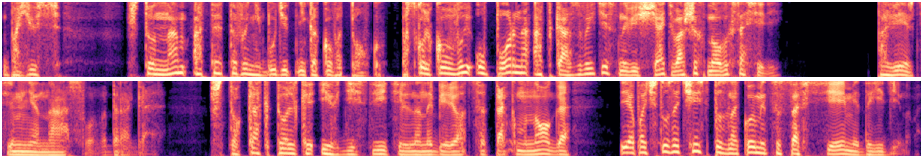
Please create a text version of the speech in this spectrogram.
Боюсь, что нам от этого не будет никакого толку поскольку вы упорно отказываетесь навещать ваших новых соседей. Поверьте мне на слово, дорогая, что как только их действительно наберется так много, я почту за честь познакомиться со всеми до единого.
